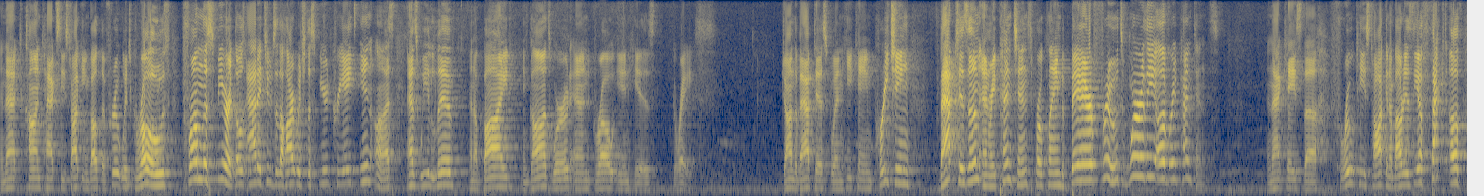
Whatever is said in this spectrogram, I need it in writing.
In that context, he's talking about the fruit which grows from the Spirit, those attitudes of the heart which the Spirit creates in us as we live and abide in God's word and grow in his grace. John the Baptist, when he came preaching baptism and repentance, proclaimed, Bear fruits worthy of repentance. In that case, the fruit he's talking about is the effect of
